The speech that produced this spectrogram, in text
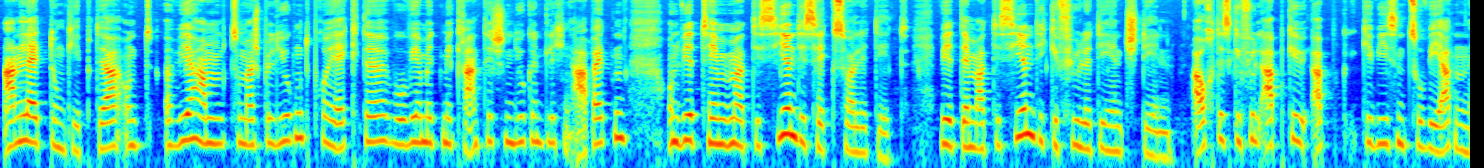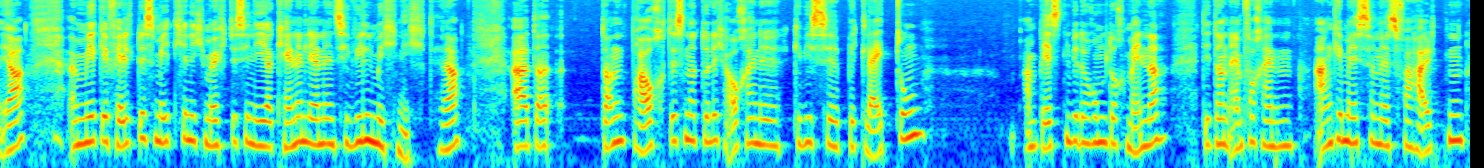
Anleitung gibt. Ja. Und wir haben zum Beispiel Jugendprojekte, wo wir mit migrantischen Jugendlichen arbeiten und wir thematisieren die Sexualität. Wir thematisieren die Gefühle, die entstehen. Auch das Gefühl, abge abgewiesen zu werden. Ja. Mir gefällt das Mädchen, ich möchte sie näher kennenlernen, sie will mich nicht. Ja. Äh, da, dann braucht es natürlich auch eine gewisse Begleitung am besten wiederum durch Männer, die dann einfach ein angemessenes Verhalten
